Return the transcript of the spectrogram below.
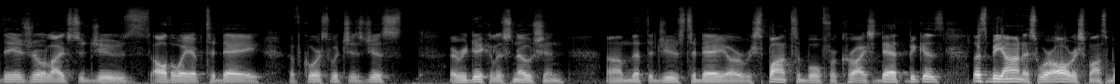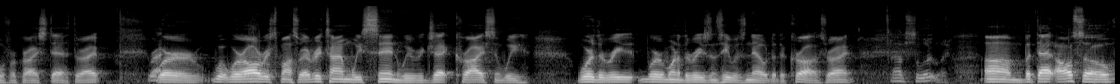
the Israelites to Jews all the way up today, of course, which is just a ridiculous notion. Um, that the Jews today are responsible for Christ's death because let's be honest, we're all responsible for Christ's death, right? Right. We're we're all responsible. Every time we sin, we reject Christ, and we we're the re- we're one of the reasons He was nailed to the cross, right? Absolutely. Um, but that also,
